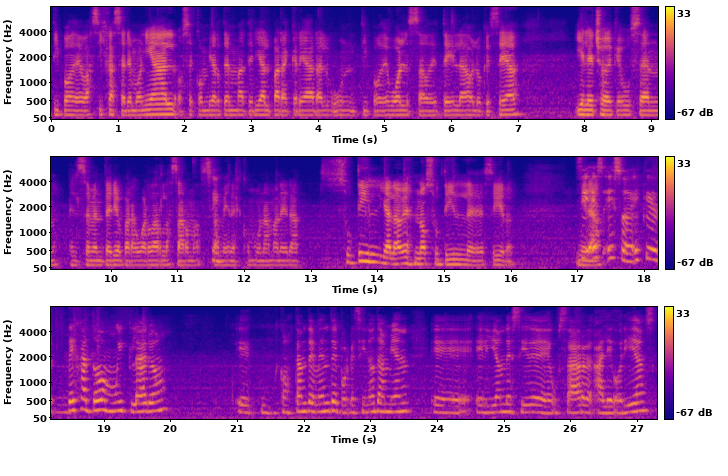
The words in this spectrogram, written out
tipo de vasija ceremonial o se convierte en material para crear algún tipo de bolsa o de tela o lo que sea. Y el hecho de que usen el cementerio para guardar las armas Sí. también es como una manera sutil y a la vez no sutil de decir. Sí, "Mira, es eso, es que deja todo muy claro eh, constantemente, porque si no también eh, el guion decide usar alegorías.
